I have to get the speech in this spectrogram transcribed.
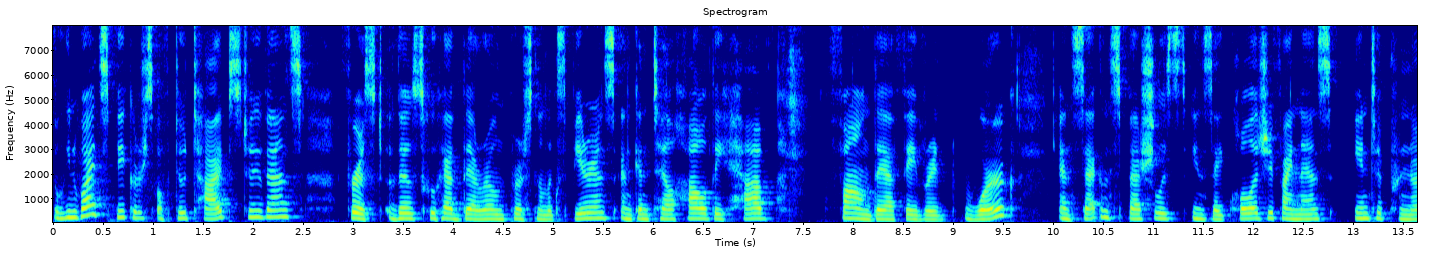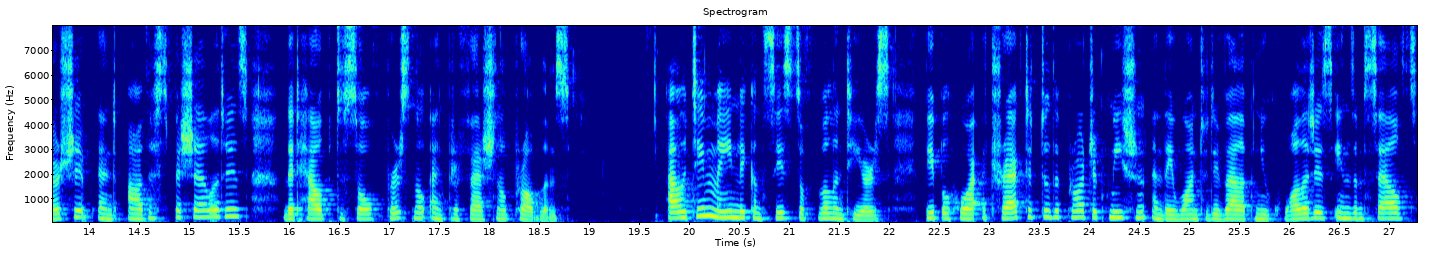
We invite speakers of two types to events. First, those who have their own personal experience and can tell how they have found their favorite work. And second, specialists in psychology, finance, entrepreneurship, and other specialties that help to solve personal and professional problems. Our team mainly consists of volunteers, people who are attracted to the project mission and they want to develop new qualities in themselves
